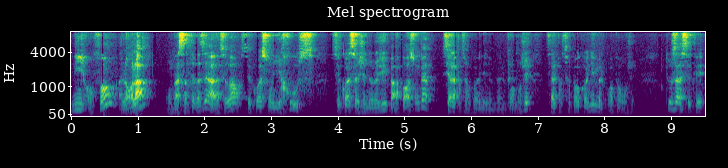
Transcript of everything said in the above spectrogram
ni enfant, alors là, on va s'intéresser à savoir c'est quoi son yichus, c'est quoi sa généalogie par rapport à son père. Si elle appartient au Kohen, elle pourra manger. Si elle appartient pas au Kohen, elle ne pourra pas manger. Tout ça, c'était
